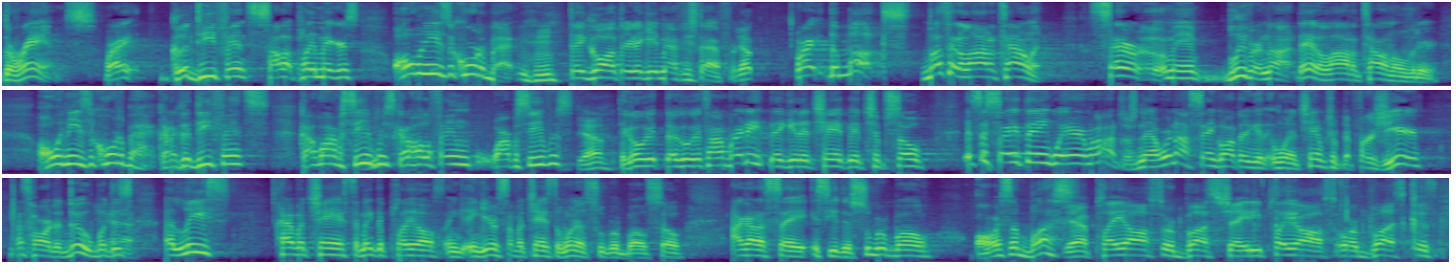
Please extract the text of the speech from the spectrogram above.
the Rams, right? Good defense, solid playmakers. All we need is a quarterback. Mm-hmm. They go out there and they get Matthew Stafford. Yep. Right? The Bucks. Bucks had a lot of talent. Sarah, I mean, believe it or not, they had a lot of talent over there. All we need is a quarterback. Got a good defense. Got wide receivers. Got a Hall of Fame wide receivers. Yeah. They go get they go get Tom Brady. They get a championship. So it's the same thing with Aaron Rodgers. Now we're not saying go out there and get, win a championship the first year. That's hard to do. But yeah. just at least have a chance to make the playoffs and, and give yourself a chance to win a Super Bowl. So I gotta say it's either Super Bowl or it's a bust. Yeah, playoffs or bust, Shady. Playoffs or bust. Because,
